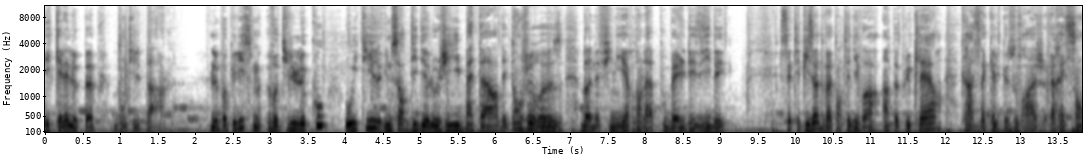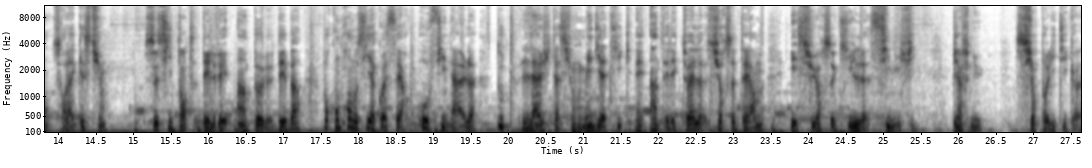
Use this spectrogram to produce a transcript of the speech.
Et quel est le peuple dont il parle? Le populisme vaut-il le coup ou est-il une sorte d'idéologie bâtarde et dangereuse, bonne à finir dans la poubelle des idées? Cet épisode va tenter d'y voir un peu plus clair grâce à quelques ouvrages récents sur la question. Ceci tente d'élever un peu le débat pour comprendre aussi à quoi sert au final toute l'agitation médiatique et intellectuelle sur ce terme et sur ce qu'il signifie. Bienvenue sur Politicon.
